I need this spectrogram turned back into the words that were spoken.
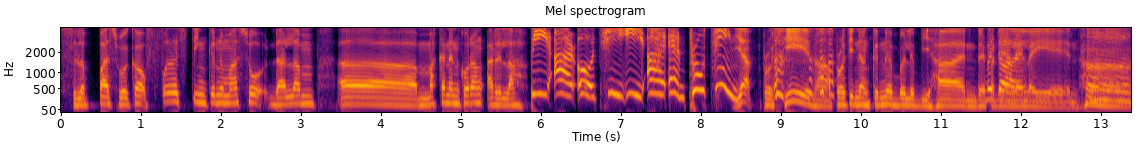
Selepas workout First thing kena masuk Dalam uh, Makanan korang adalah P R O T E I N protein. Yap Protein uh, Protein yang kena berlebihan Daripada Betul. yang lain-lain ha. Hmm.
